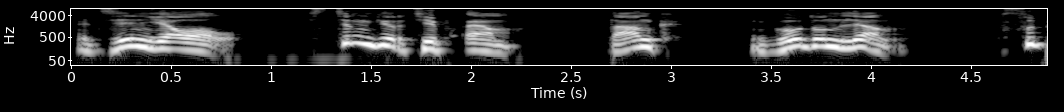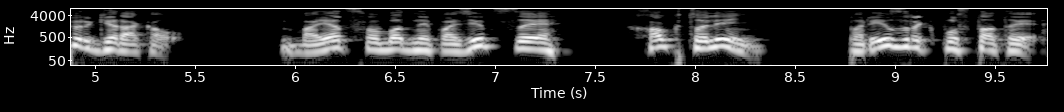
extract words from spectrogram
Дзинь Яол. Стингер тип М. Танк Гудун Лян. Супер Геракл. Боец свободной позиции Хок Тулинь. Призрак пустоты.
